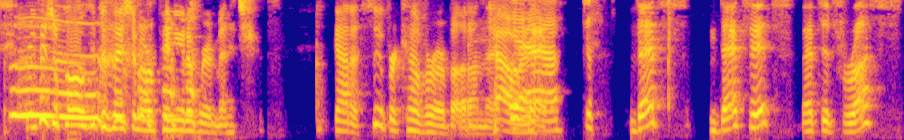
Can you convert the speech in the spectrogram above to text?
the official policy, position, or opinion of Wyrd Miniatures. Got a super cover our butt on that. Coward. yeah, just That's that's it. That's it for us.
